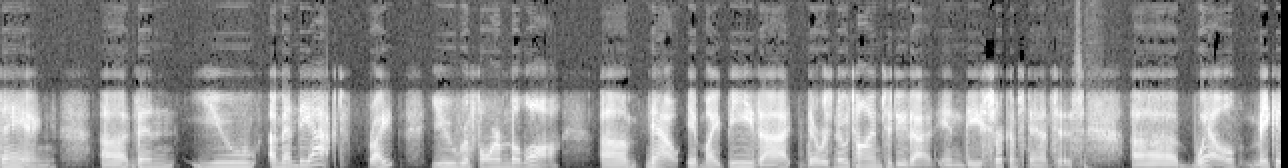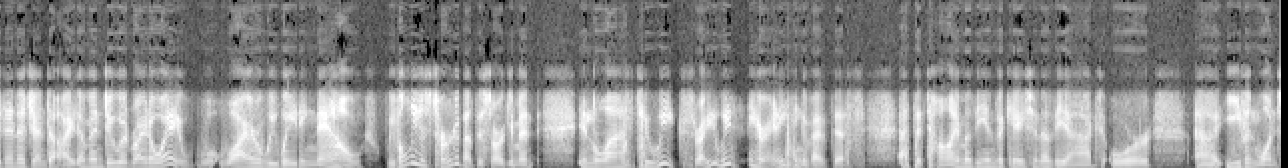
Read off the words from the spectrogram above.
saying, uh, then you amend the act, right? You reform the law. Um, now, it might be that there was no time to do that in these circumstances. Uh, well, make it an agenda item and do it right away. Why are we waiting now? We've only just heard about this argument in the last two weeks, right? We didn't hear anything about this at the time of the invocation of the act or uh, even once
